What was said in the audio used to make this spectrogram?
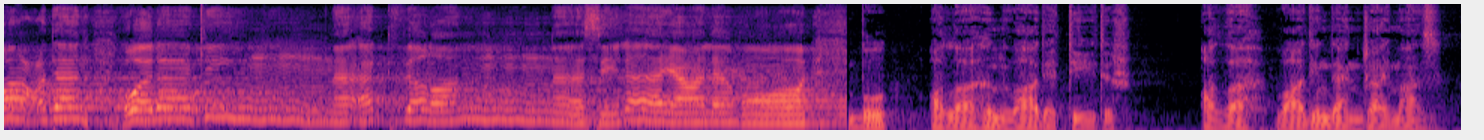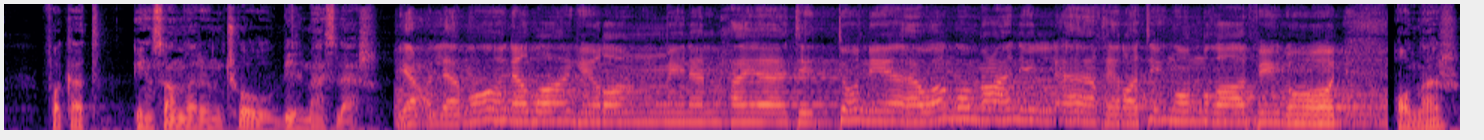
وعده ولكن Bu Allah'ın vaat ettiğidir. Allah vaadinden caymaz. Fakat insanların çoğu bilmezler. يعلمون ظاهرا من الحياة الدنيا وهم عن الآخرة هم غافلون Onlar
